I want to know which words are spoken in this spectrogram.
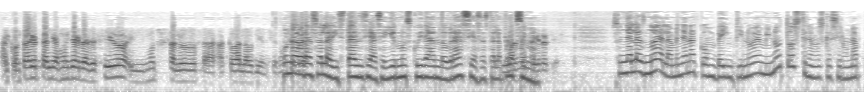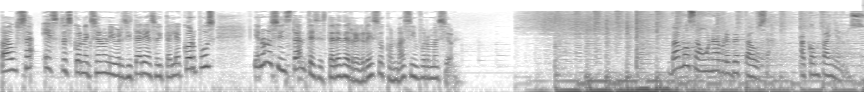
Al contrario, Talia, muy agradecido y muchos saludos a, toda la audiencia. Un abrazo a la distancia, a seguirnos cuidando. Gracias, hasta la próxima. Gracias. Son ya las 9 de la mañana con 29 minutos. Tenemos que hacer una pausa. Esto es Conexión Universitaria. Soy Talia Corpus y en unos instantes estaré de regreso con más información. Vamos a una breve pausa. Acompáñanos.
